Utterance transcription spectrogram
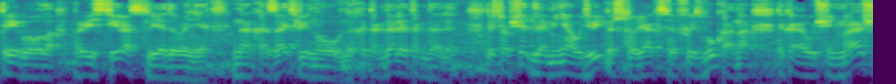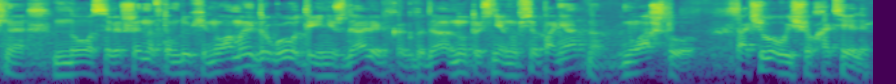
требовала провести расследование, наказать виновных и так далее, и так далее. То есть вообще для меня удивительно, что реакция Фейсбука, она такая очень мрачная, но совершенно в том духе, ну а мы другого-то и не ждали, как бы, да, ну то есть, не, ну все понятно, ну а что? А чего вы еще хотели?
